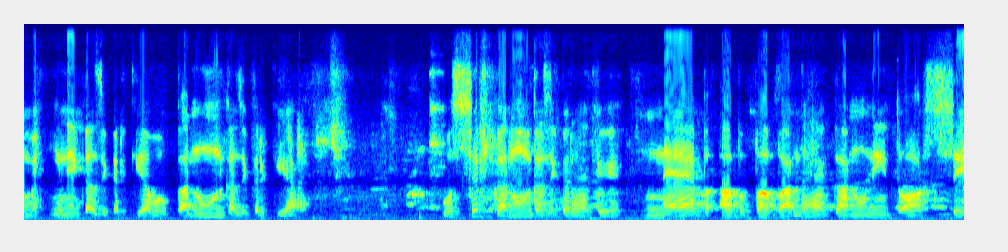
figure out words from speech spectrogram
महीने का ज़िक्र किया, वो कानून का ज़िक्र किया है। वो सिर्फ़ कानून का ज़िक्र है कि नैब अब पाबंद है कानूनी तौर से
